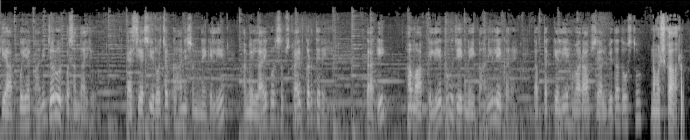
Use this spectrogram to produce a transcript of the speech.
कि आपको यह कहानी ज़रूर पसंद आई होगी। ऐसी ऐसी रोचक कहानी सुनने के लिए हमें लाइक और सब्सक्राइब करते रहिए, ताकि हम आपके लिए रोज एक नई कहानी लेकर आए। तब तक के लिए हमारा आपसे अलविदा दोस्तों। नमस्कार।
